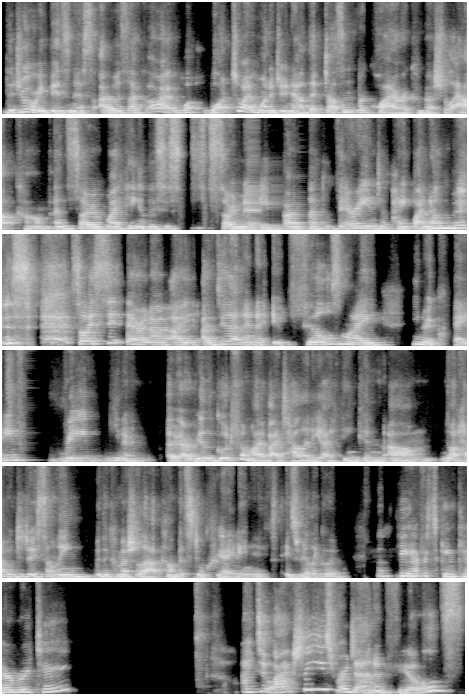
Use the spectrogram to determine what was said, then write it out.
the jewelry business i was like all right what, what do i want to do now that doesn't require a commercial outcome? And so my thing and this is so nerdy i'm like very into paint by numbers. So i sit there and I, I, I do that and it fills my you know creative re you know are, really good for my vitality i think and um, not having to do something with a commercial outcome but still creating is, is really good. Do you have a skincare routine? I do. I actually use Rodan and Fields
